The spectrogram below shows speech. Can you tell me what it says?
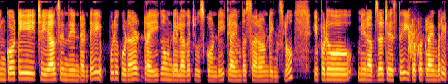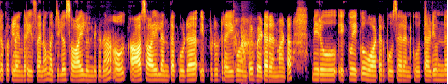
ఇంకోటి చేయాల్సింది ఏంటంటే ఎప్పుడు కూడా డ్రైగా ఉండేలాగా చూసుకోండి క్లైంబర్స్ సరౌండింగ్స్‌లో. ఇప్పుడు మీరు అబ్జర్వ్ చేస్తే ఇటొక క్లైంబర్, ఇటొక క్లైంబర్ వేసాను మధ్యలో సాయిల్ ఉంది కదా! ఆ సాయిల్ అంతా కూడా ఎప్పుడు డ్రైగా ఉంటే బెటర్ అనమాట. మీరు ఎక్కువ ఎక్కువ వాటర్ పోసారనుకో తడి ఉన్న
